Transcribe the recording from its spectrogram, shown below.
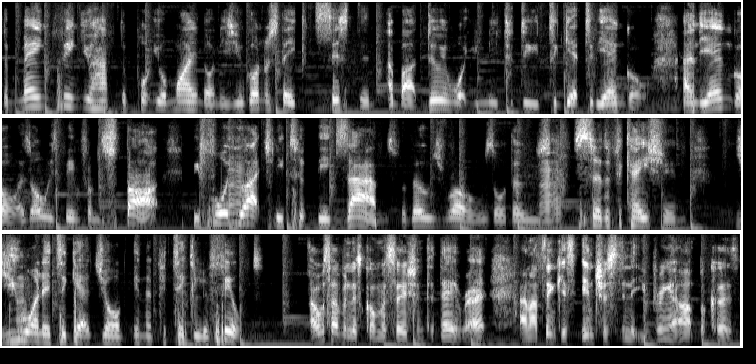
the main thing you have to put your mind on is you're gonna stay consistent about doing what you need to do to get to the end goal. And the end goal has always been from the start, before you Mm. actually took the exams for those roles or those Mhm. certification, you Mm. wanted to get a job in a particular field. I was having this conversation today, right? And I think it's interesting that you bring it up because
